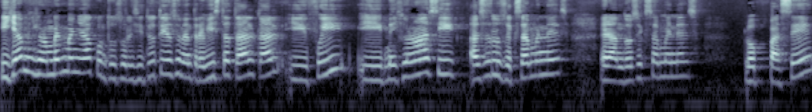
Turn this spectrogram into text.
Y ya me dijeron, ven mañana con tu solicitud, tienes una entrevista, tal, tal. Y fui y me dijeron, ah, sí, haces los exámenes. Eran dos exámenes. Lo pasé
